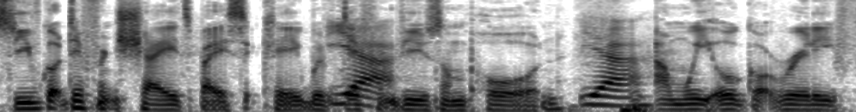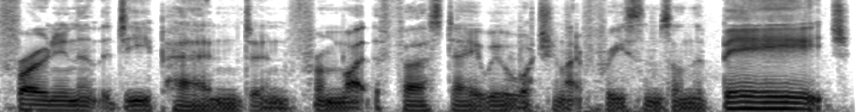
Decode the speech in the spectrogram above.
So you've got different shades basically with Yeah. different views on porn Yeah. and we all got really thrown in at the deep end and from like the first day we were watching like threesomes on the beach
